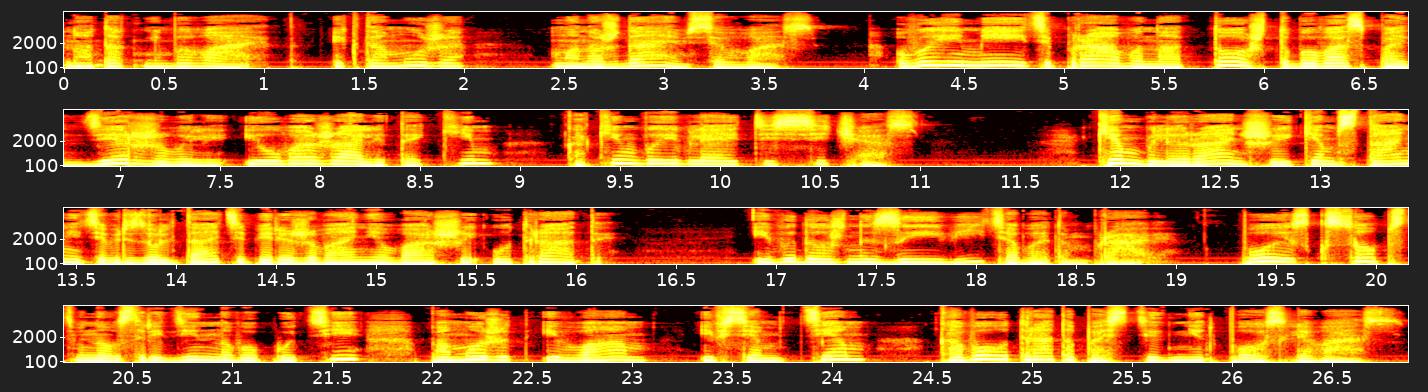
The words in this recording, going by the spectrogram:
но так не бывает. И к тому же мы нуждаемся в вас. Вы имеете право на то, чтобы вас поддерживали и уважали таким, каким вы являетесь сейчас. Кем были раньше и кем станете в результате переживания вашей утраты. И вы должны заявить об этом праве. Поиск собственного срединного пути поможет и вам, и всем тем, кого утрата постигнет после вас.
